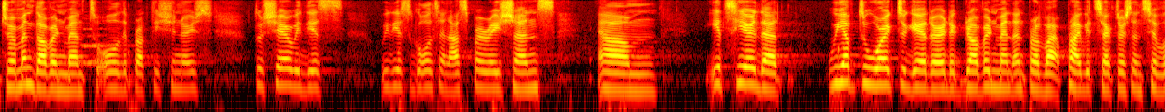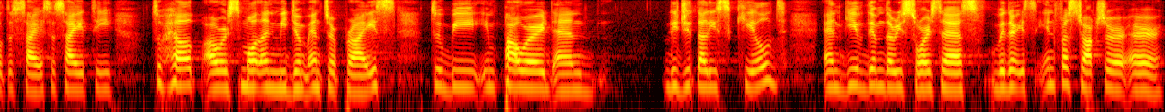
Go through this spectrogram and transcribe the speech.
German government to all the practitioners to share with this with these goals and aspirations. Um, it's here that we have to work together, the government and private sectors and civil society, to help our small and medium enterprise to be empowered and digitally skilled and give them the resources, whether it's infrastructure or,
